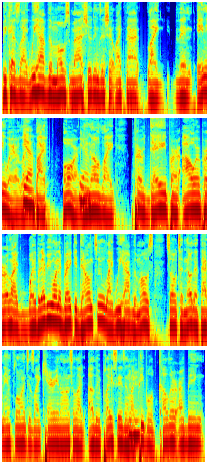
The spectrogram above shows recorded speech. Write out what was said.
because like we have the most mass shootings and shit like that like than anywhere like Yeah. by far Yeah. you know like per day per hour per like whatever you want to break it down to like we have the most so to know that that influence is like carrying on to like other places and Mm-hmm. like people of color are being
